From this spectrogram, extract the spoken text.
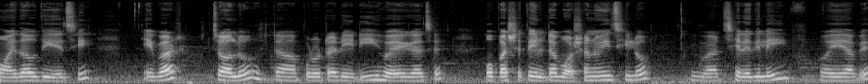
ময়দাও দিয়েছি। এবার চলো, এটা পুরোটা রেডি হয়ে গেছে। ওপাশে তেলটা বসানোই ছিল, এবার ছেড়ে দিলেই হয়ে যাবে।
